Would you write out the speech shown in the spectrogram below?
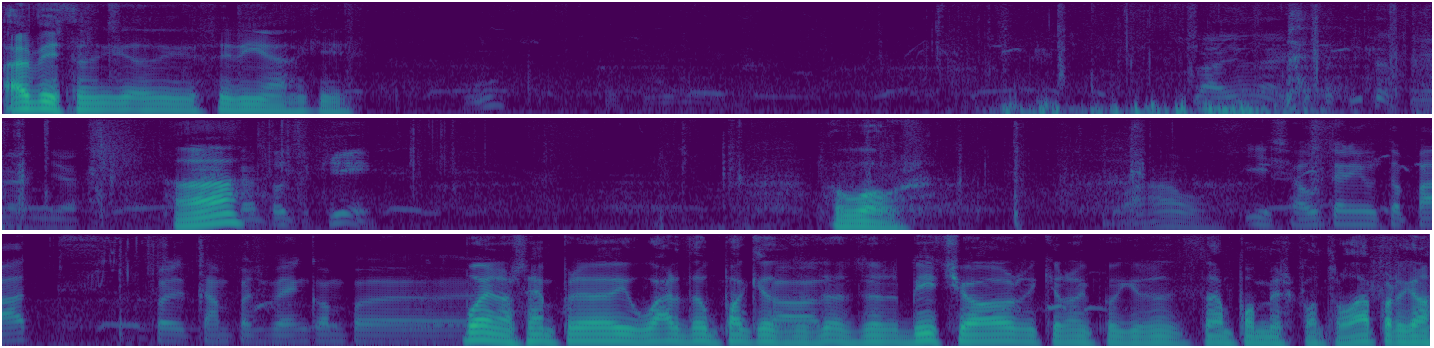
Has vist eh, si n'hi ha aquí? Ah? Ho veus? I això ho teniu tapat per, tant pel vent com per... Bueno, sempre hi guarda un poc de, de, de bitxos i que no hi puguin estar un poc més controlat, perquè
